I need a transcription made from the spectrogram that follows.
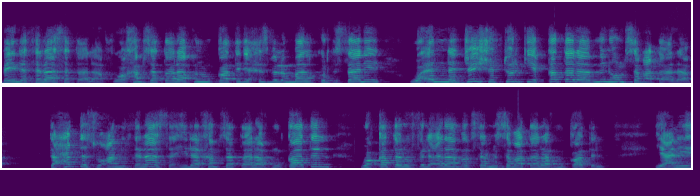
بين 3000 و 5000 من مقاتلي حزب العمال الكردستاني وأن الجيش التركي قتل منهم 7000 تحدثوا عن ثلاثة إلى خمسة آلاف مقاتل وقتلوا في الإعلام أكثر من سبعة آلاف مقاتل. يعني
